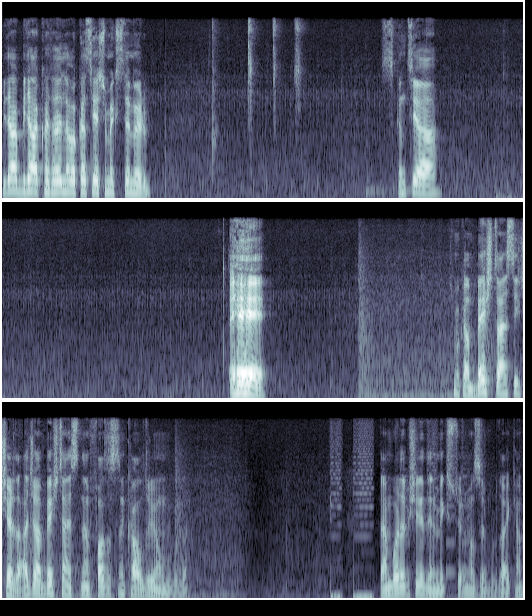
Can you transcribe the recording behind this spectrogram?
Bir daha bir daha Katalina vakası yaşamak istemiyorum. Sıkıntı ya. Eee. Şimdi bakalım 5 tanesi içeride. Acaba 5 tanesinden fazlasını kaldırıyor mu burada? Ben bu arada bir şey de denemek istiyorum hazır buradayken.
